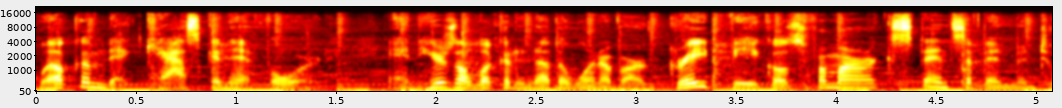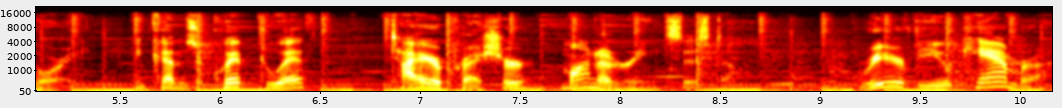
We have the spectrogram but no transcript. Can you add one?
Welcome to Caskinette Ford, and here's a look at another one of our great vehicles from our extensive inventory and comes equipped with tire pressure monitoring system, rear view camera,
